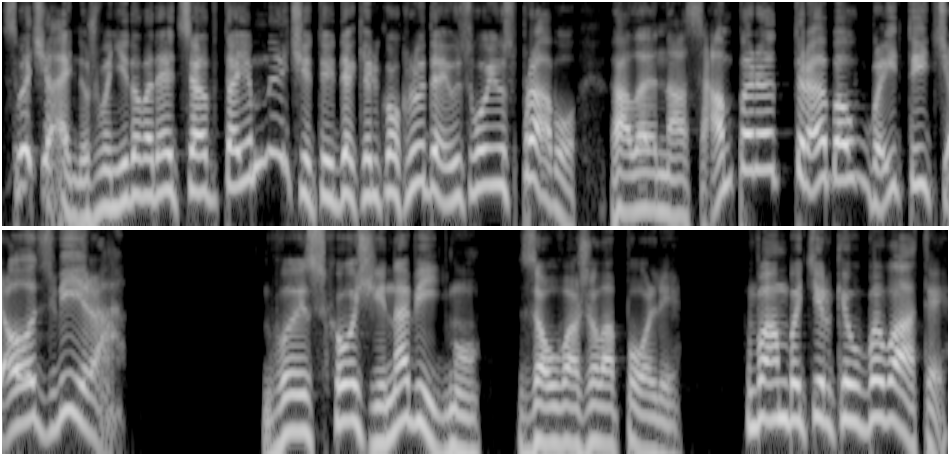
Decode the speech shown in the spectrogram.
Звичайно ж, мені доведеться втаємничити декількох людей у свою справу, але насамперед треба вбити цього звіра. Ви схожі на відьму, зауважила Полі. Вам би тільки вбивати.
